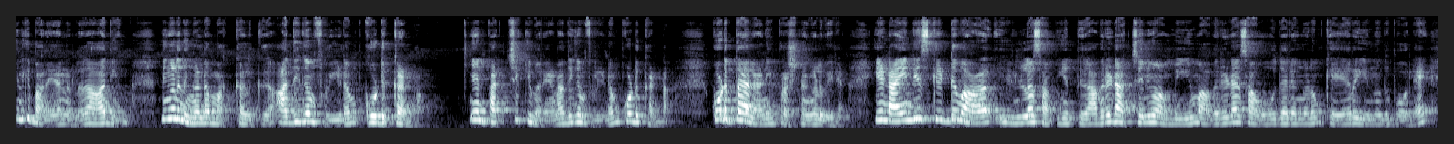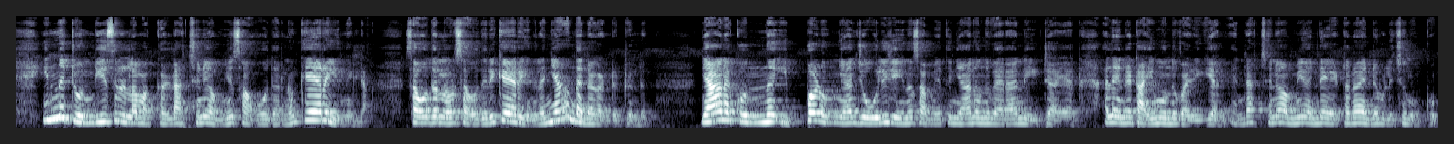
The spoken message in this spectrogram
എനിക്ക് പറയാനുള്ളത് ആദ്യം നിങ്ങൾ നിങ്ങളുടെ മക്കൾക്ക് അധികം ഫ്രീഡം കൊടുക്കണ്ട. ഞാൻ പച്ചയ്ക്ക് പറയണം അധികം ഫ്രീഡം കൊടുക്കണ്ട. കൊടുത്താലാണ് ഈ പ്രശ്നങ്ങൾ വരിക. ഈ നയന്റീസ് കിഡ് വാ ഉള്ള സമയത്ത് അവരുടെ അച്ഛനും അമ്മയും അവരുടെ സഹോദരങ്ങളും കെയർ ചെയ്യുന്നത് പോലെ ഇന്ന് ട്വന്റീസിലുള്ള മക്കളുടെ അച്ഛനും അമ്മയും സഹോദരനും കെയർ ചെയ്യുന്നില്ല. സഹോദരനോ സഹോദരി കെയർ ചെയ്യുന്നില്ല. ഞാൻ തന്നെ കണ്ടിട്ടുണ്ട്. ഞാനൊക്കെ ഒന്ന് ഇപ്പോഴും ഞാൻ ജോലി ചെയ്യുന്ന സമയത്ത് ഞാനൊന്ന് വരാൻ ലേറ്റ് ആയാൽ അല്ല എന്റെ ടൈം ഒന്ന് വഴുകിയാൽ എന്റെ അച്ഛനോ അമ്മയോ എന്റെ ഏട്ടനോ എന്നെ വിളിച്ച് നോക്കും.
